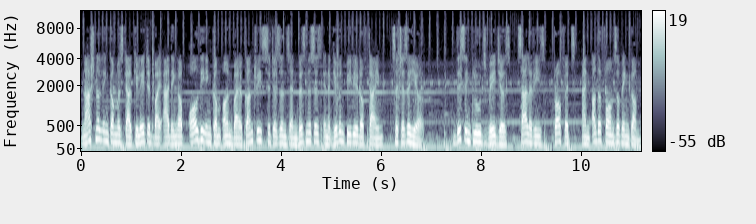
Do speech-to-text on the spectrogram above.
National income is calculated by adding up all the income earned by a country's citizens and businesses in a given period of time, such as a year. This includes wages, salaries, profits, and other forms of income.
